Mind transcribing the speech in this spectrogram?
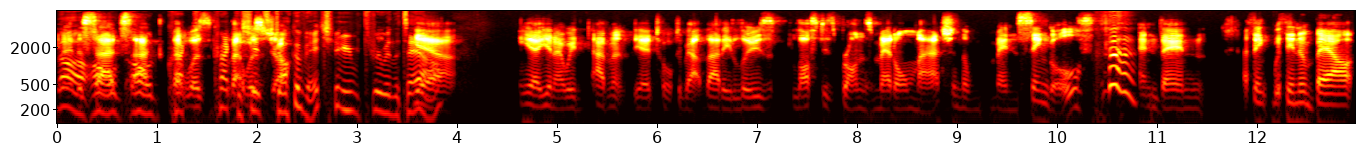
you know, oh, the sad old, sack old crack, that was crack that was Jo- Djokovic who threw in the towel. Yeah. Yeah, you know, we haven't yeah talked about that. He lose lost his bronze medal match in the men's singles, and then I think within about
